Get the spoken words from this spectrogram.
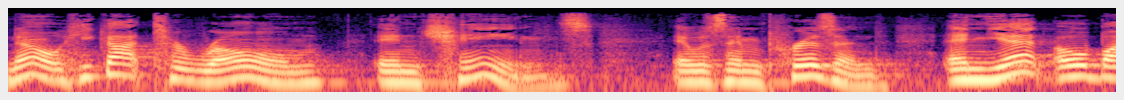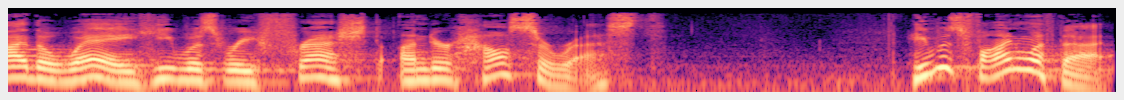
No, he got to Rome in chains. It was imprisoned. And yet, oh, by the way, he was refreshed under house arrest. He was fine with that.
